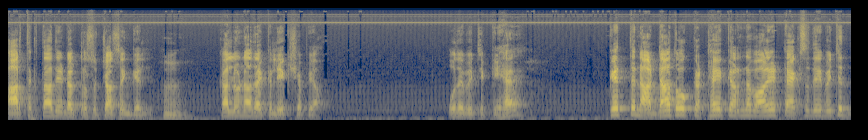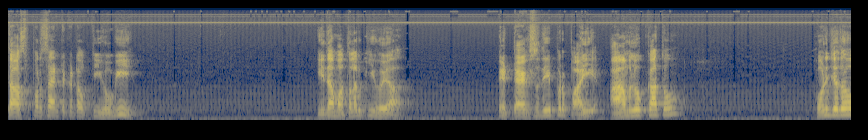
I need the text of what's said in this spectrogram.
ਆਰਥਿਕਤਾ ਦੇ ਡਾਕਟਰ ਸੁੱਚਾ ਸਿੰਘ ਗਿੱਲ। ਕੱਲ ਉਹਨਾਂ ਦਾ ਇੱਕ ਲੇਖ ਛਪਿਆ। ਉਹਦੇ ਵਿੱਚ ਕਿਹਾ ਕਿ ਧਨਾਡਾ ਤੋਂ ਇਕੱਠੇ ਕਰਨ ਵਾਲੇ ਟੈਕਸ ਦੇ ਵਿੱਚ 10% ਕਟੌਤੀ ਹੋਗੀ ਇਹਦਾ ਮਤਲਬ ਕੀ ਹੋਇਆ? ਇਹ ਟੈਕਸ ਦੀ ਭਰਪਾਈ ਆਮ ਲੋਕਾਂ ਤੋਂ? ਹੁਣ ਜਦੋਂ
